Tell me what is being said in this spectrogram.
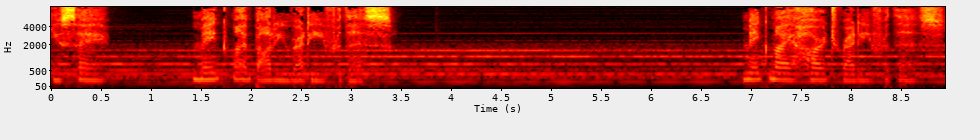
You say, Make my body ready for this. Make my heart ready for this.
